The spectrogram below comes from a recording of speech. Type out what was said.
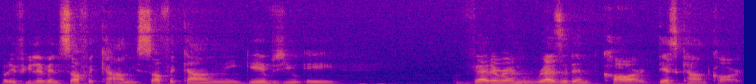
but if you live in Suffolk County, Suffolk County gives you a veteran resident card, discount card,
